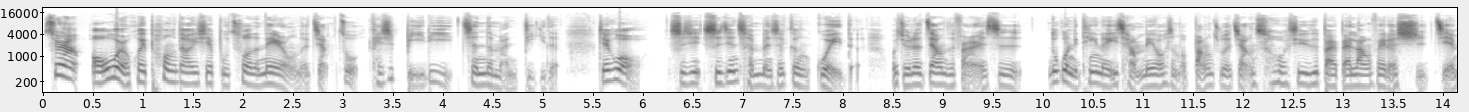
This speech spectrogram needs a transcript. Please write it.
虽然偶尔会碰到一些不错的内容的讲座，可是比例真的蛮低的。结果时间时间成本是更贵的。我觉得这样子反而是。如果你听了一场没有什么帮助的讲座，其实是白白浪费了时间。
